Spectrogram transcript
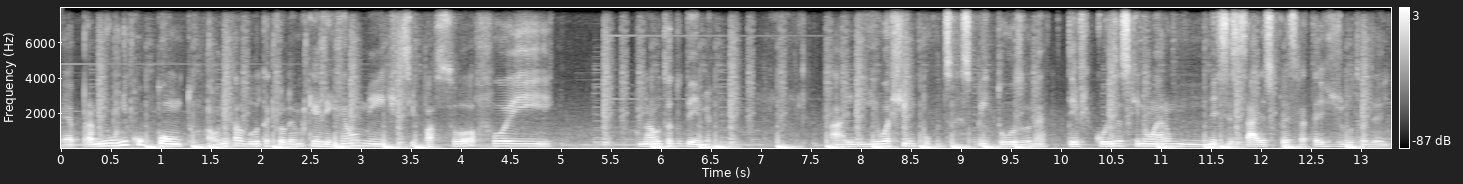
É, para mim, o único ponto, a única luta que eu lembro que ele realmente se passou foi na luta do Demian ali eu achei um pouco desrespeitoso, né? Teve coisas que não eram necessárias para a estratégia de luta dele.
